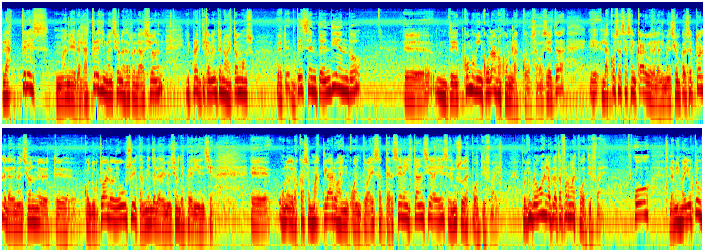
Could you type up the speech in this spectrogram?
las tres maneras, las tres dimensiones de relación y prácticamente nos estamos eh, desentendiendo eh, de cómo vincularnos con las cosas. O sea, ya eh, las cosas se hacen cargo de la dimensión perceptual, de la dimensión este, conductual o de uso y también de la dimensión de experiencia. Eh, uno de los casos más claros en cuanto a esa tercera instancia es el uso de Spotify. Por ejemplo, vos en la plataforma Spotify o la misma YouTube,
